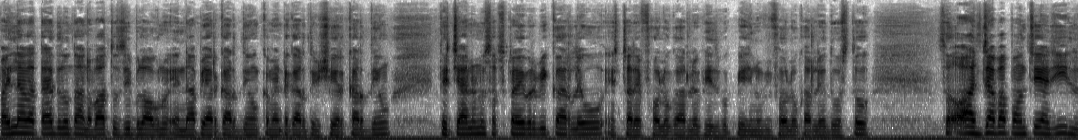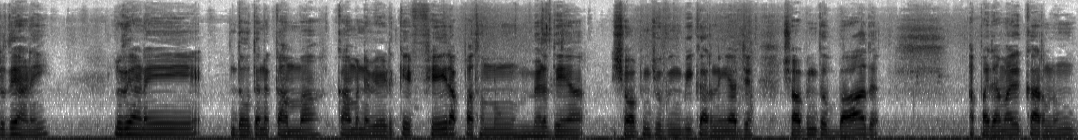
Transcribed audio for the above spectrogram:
ਪਹਿਲਾਂ ਦਾ ਤਹਿ ਦਿਲੋਂ ਧੰਨਵਾਦ। ਤੁਸੀਂ ਬਲੌਗ ਨੂੰ ਇੰਨਾ ਪਿਆਰ ਕਰਦੇ ਹੋ ਕਮੈਂਟ ਕਰਦੇ ਹੋ ਸ਼ੇਅਰ ਕਰਦੇ ਹੋ ਤੇ ਚੈਨਲ ਨੂੰ ਸਬਸਕ੍ਰਾਈਬਰ ਵੀ ਕਰ ਲਿਓ ਇੰਸਟਾ ਤੇ ਫੋਲੋ ਕਰ ਲਿਓ ਫੇਸਬੁੱਕ ਪੇਜ ਨੂੰ ਵੀ ਫੋਲੋ ਕਰ ਲਿਓ ਦੋਸਤੋ। ਸੋ ਅੱਜ ਆਪਾਂ ਪਹੁੰਚੇ ਆ ਜੀ ਲੁਧਿਆਣੇ। ਲੁਧਿਆਣੇ ਦੋ ਤਿੰਨ ਕੰਮ ਆ, ਕੰਮ ਨਿਬੇੜ ਕੇ ਫੇਰ ਆਪਾਂ ਤੁਹਾਨੂੰ ਮਿਲਦੇ ਆ ਸ਼ਾਪਿੰਗ ਸ਼ੂਪਿੰਗ ਵੀ ਕਰਨੀ ਅੱਜ। ਸ਼ਾਪਿੰਗ ਤੋਂ ਬਾਅਦ ਆਪਾਂ ਜਾਵਾਂਗੇ ਘਰ ਨੂੰ,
